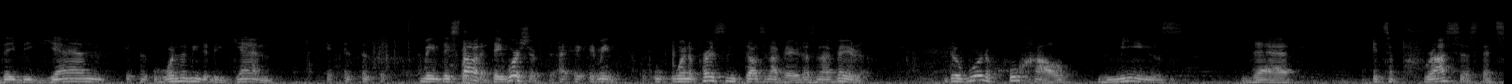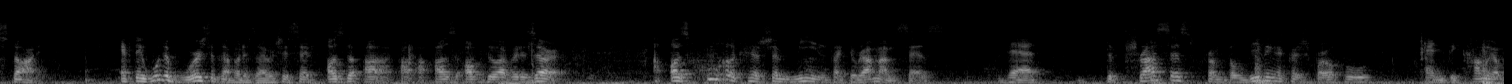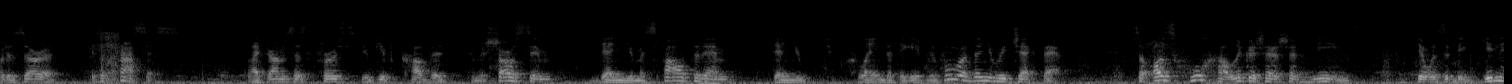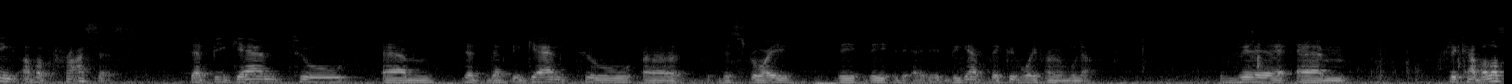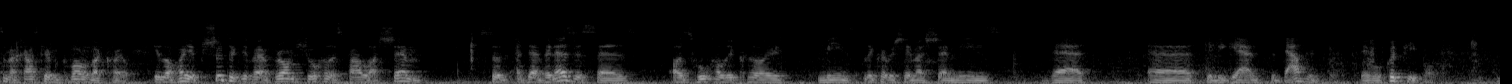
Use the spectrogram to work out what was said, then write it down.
they began. What does it mean? They began. I mean, they started. They worshipped. I, I mean, when a person does an avera, does an avera. The word huchal means that it's a process that started. If they would have worshipped Avodah Zarah, which is said, as the as of the Avodah Zarah, as huchal Hashem means, like the Rambam says, that the process from believing a Kodesh Baruch Hu and becoming Avodah Zarah is a process. Like Rambam says, first you give covet to Mesharsim, then you mispal to them, then you claim that they gave nevuah, and then you reject that. So Oz Hucha means there was a beginning of a process that began to um, that, that began to uh, destroy the, the, the uh, began to take people away from Emunah. The um, the Kabbalah Semachasker Mekvom Bakoil. Elohoye Pshutik Div Avram Shuchal Espal Hashem so the Ibn Ezra says, "As likroy" means likroy b'shem Hashem means that uh, they began to daven. They were good people.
